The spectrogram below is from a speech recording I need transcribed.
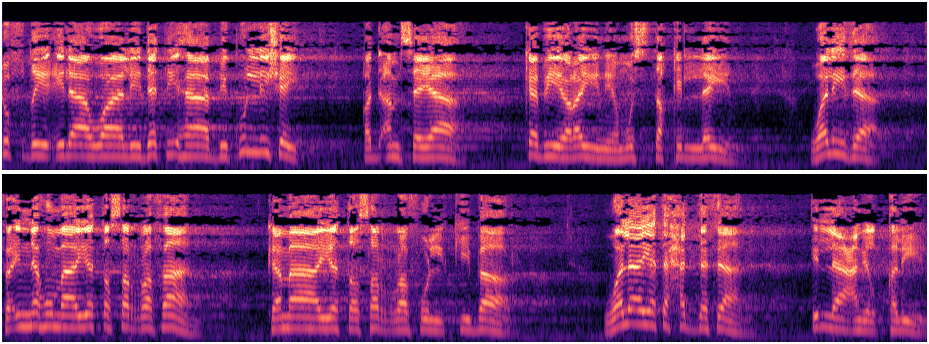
تفضي إلى والدتها بكل شيء. قد أمسيا كبيرين مستقلين. ولذا فإنهما يتصرفان كما يتصرف الكبار ولا يتحدثان إلا عن القليل.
